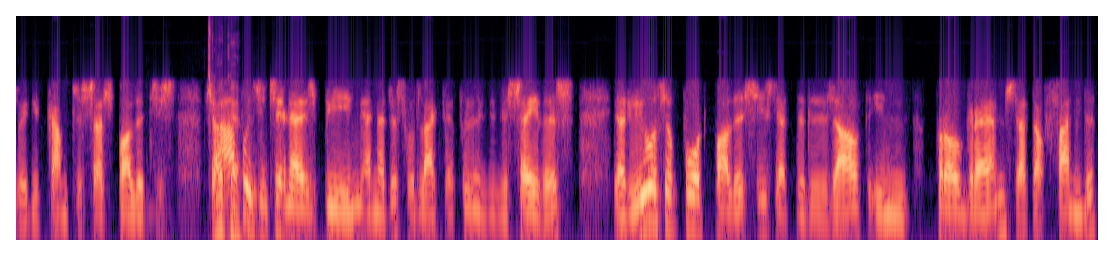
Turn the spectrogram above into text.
when it comes to such policies. So okay. our position has been, and I just would like to, to say this, that we will support policies that will result in programs that are funded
